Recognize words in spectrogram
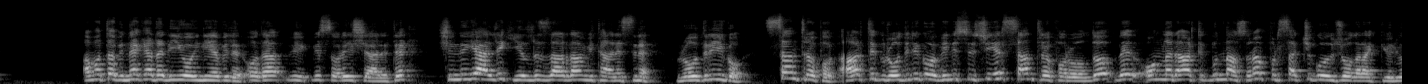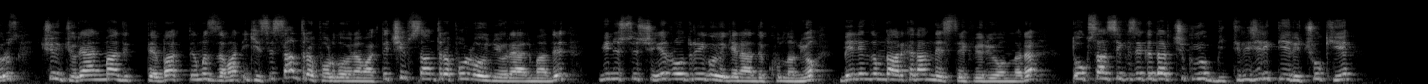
Ama tabii ne kadar iyi oynayabilir o da büyük bir soru işareti. Şimdi geldik yıldızlardan bir tanesine. Rodrigo, Santrafor. Artık Rodrigo Vinicius Junior Santrafor oldu ve onları artık bundan sonra fırsatçı golcü olarak görüyoruz. Çünkü Real Madrid'de baktığımız zaman ikisi Santrafor'da oynamakta. Çift Santrafor'la oynuyor Real Madrid. Vinicius Junior Rodrigo'yu genelde kullanıyor. Bellingham da arkadan destek veriyor onlara. 98'e kadar çıkıyor. Bitiricilik değeri çok iyi.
